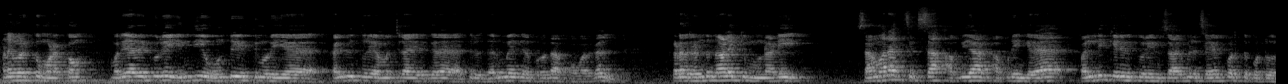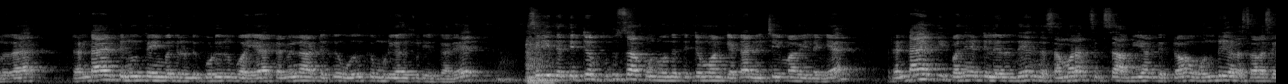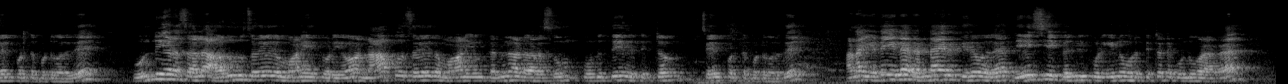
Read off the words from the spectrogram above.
அனைவருக்கும் வணக்கம். மரியாதைக்குரிய இந்திய ஒன்றியத்தினுடைய கல்வித்துறை அமைச்சராக இருக்கிற திரு. தர்மேந்திர பிரதாப் அவர்கள் கடந்த ரெண்டு நாளைக்கு முன்னாடி சமரக் சிக்ஷா அபியான் அப்படிங்கிற பள்ளிக்கல்வித்துறையின் சார்பில் செயல்படுத்தப்பட்டு வருகிற ரெண்டாயிரத்தி நூற்றி ஐம்பத்தி ரெண்டு கோடி ரூபாயை தமிழ்நாட்டுக்கு ஒதுக்க முடியாதுன்னு சொல்லியிருக்காரு. சரி இந்த திட்டம் புதுசாக கொண்டு வந்த திட்டமான்னு கேட்டால் நிச்சயமாக இல்லைங்க. ரெண்டாயிரத்தி பதினெட்டிலிருந்து இந்த சமரக் சிக்ஷா அபியான் திட்டம் ஒன்றிய அரசால் செயல்படுத்தப்பட்டு வருது. ஒன்றிய அரசால அறுபது சதவீத மானியத்தோடையும் நாற்பது சதவீத மானியம் தமிழ்நாடு அரசும் கொடுத்து இந்த திட்டம் செயல்படுத்தப்பட்டு வருது. ஆனா இடையில ரெண்டாயிரத்தி இருபதுல தேசிய கல்விக் கொள்கைன்னு ஒரு திட்டத்தை கொண்டு வராங்க.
